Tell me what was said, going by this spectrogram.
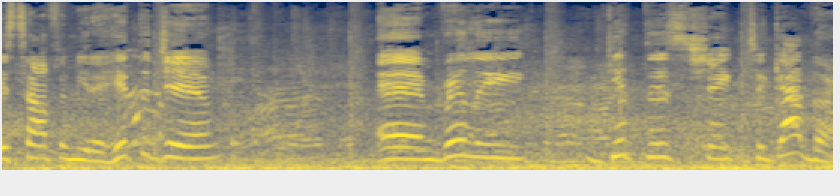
it's time for me to hit the gym and really get this shape together.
